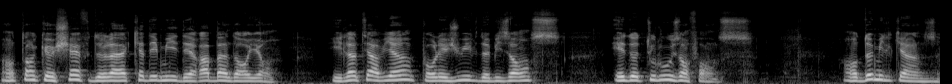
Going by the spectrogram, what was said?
En tant que chef de l'Académie des rabbins d'Orient, il intervient pour les Juifs de Byzance et de Toulouse en France. En 2015,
